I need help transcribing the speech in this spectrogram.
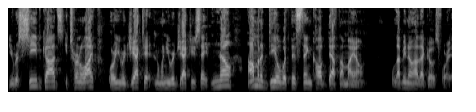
You receive God's eternal life or you reject it. And when you reject it, you say, No, I'm going to deal with this thing called death on my own. Let me know how that goes for you.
